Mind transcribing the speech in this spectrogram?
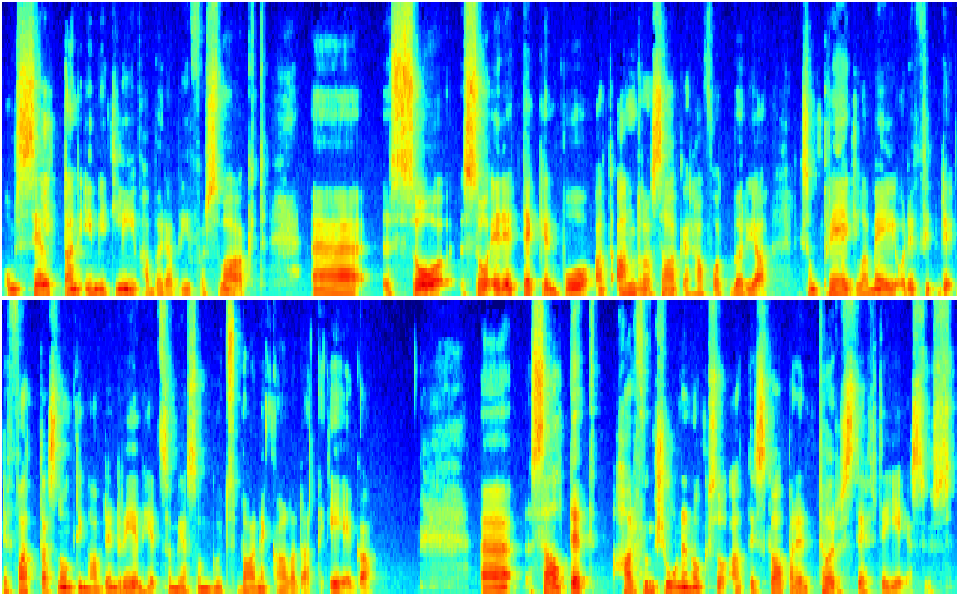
om sältan i mitt liv har börjat bli för svagt, eh, så, så är det ett tecken på att andra saker har fått börja liksom prägla mig och det, det, det fattas någonting av den renhet som jag som Guds barn är kallad att äga. Eh, saltet har funktionen också att det skapar en törst efter Jesus.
